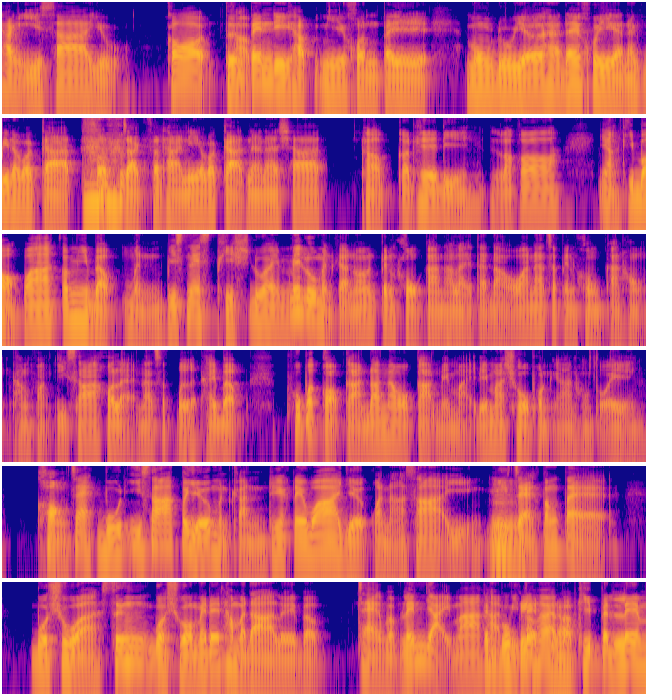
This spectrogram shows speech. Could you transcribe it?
ทางอีซ่าอยู่ ก็ตื่นเต้นดีครับ มีคนไปมุงดูเยอะฮะ ได้คุยกับนักบินอวกาศ สดจากสถานีอวกาศนานาชาติ ครับ ก็เท่ดี แล้วก็อย่างที่บอกว่าก็มีแบบเหมือน business pitch ด้วย ไม่รู้เหมือนกันว่ามันเป็นโครงการอะไร แต่เดาว่าน่าจะเป็นโครงการของทางฝั่งอีซ่าเขาแหละ น่าจะเปิดให้แบบผู้ประกอบการด้านอวกาศใหม่ๆ ได้มาโชว์ผลงานของตัวเอง ของแจกบูธอีซ่าก็เยอะเหมือนกัน เรียกได้ว่าเยอะกว่านาซาอีก มีอืมแจกตั้งแต่บัวชัว ซึ่งบัวชัวไม่ได้ธรรมดาเลยแบบแจกแบบเล่มใหญ่มากเป็นครับ booklet มีตั้งแต่เนอะแบบที่เป็นเล่ม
